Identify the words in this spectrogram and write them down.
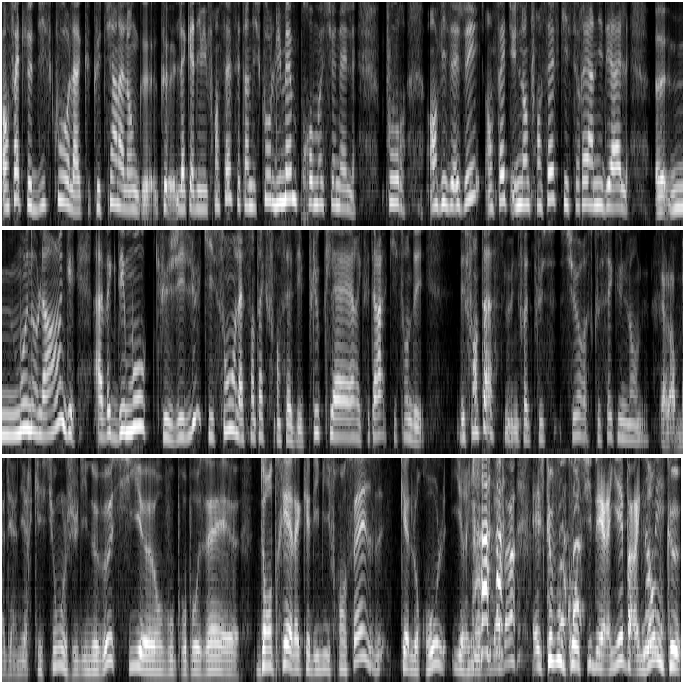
en fait, le discours là, que, que tient la langue, que l'Académie française, c'est un discours lui-même promotionnel pour envisager en fait une langue française qui serait un idéal euh, monolingue avec des mots que j'ai lus qui sont la syntaxe française est plus claire, etc., qui sont des, des fantasmes une fois de plus sur ce que c'est qu'une langue. Alors, ma dernière question, Julie Neveu, si euh, on vous proposait euh, d'entrer à l'Académie française, quel rôle iriez-vous là-bas? Est-ce que vous considériez, par exemple, mais- que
